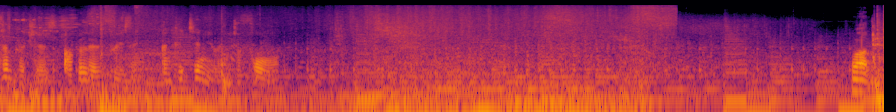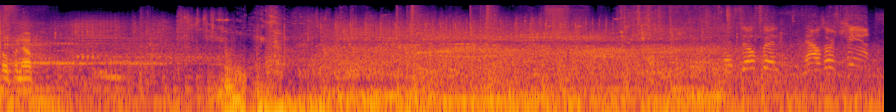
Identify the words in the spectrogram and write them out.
Temperatures are below freezing and continuing to fall. Come on, open up. It's open. Now's our chance.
